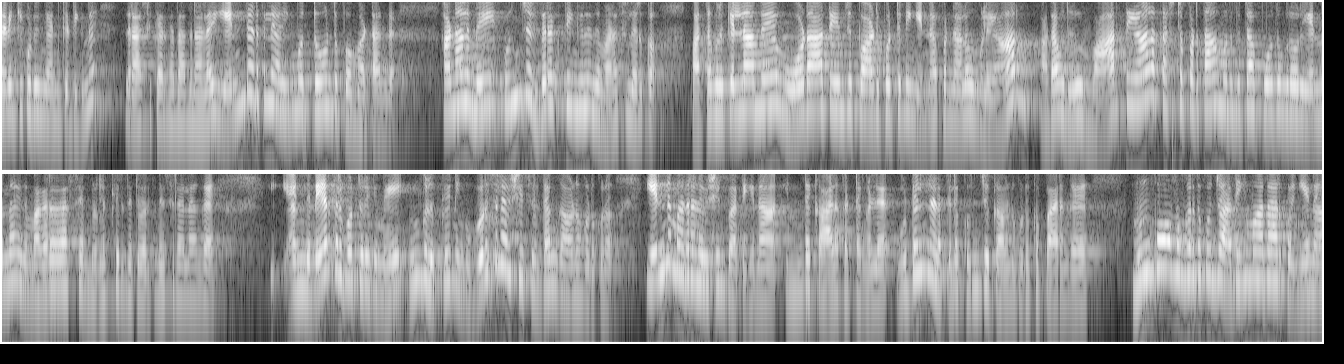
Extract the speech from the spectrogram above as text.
நினைக்கக்கூடியங்கன்னு கேட்டிங்கன்னா இந்த ராசிக்காரங்க தான். அதனால் எந்த இடத்துலையும் அதிகமாக தோண்டு போக மாட்டாங்க. ஆனாலுமே கொஞ்சம் விரக்திங்கிறது இந்த மனசில் இருக்கும் மற்றவங்களுக்கு எல்லாமே ஓடா தேஞ்சு பாடுபட்டு நீங்கள் என்ன பண்ணாலும் உங்களை யாரும் அதாவது வார்த்தையால் கஷ்டப்படுத்தாமல் இருந்துட்டால் போதுங்கிற ஒரு எண்ணம் தான் இந்த மகர ராசி என்பவர்களுக்கு இருந்துட்டு வருதுன்னு சொல்லலாங்க. அந்த நேரத்தில் பொறுத்த வரைக்குமே உங்களுக்கு நீங்கள் ஒரு சில விஷயத்தில் தான் கவனம் கொடுக்கணும். எந்த மாதிரியான விஷயம்னு பார்த்தீங்கன்னா இந்த காலகட்டங்களில் உடல் நலத்தில் கொஞ்சம் கவனம் கொடுக்க பாருங்கள் முன்கோபங்கிறது கொஞ்சம் அதிகமாக தான் இருக்கும். ஏன்னா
